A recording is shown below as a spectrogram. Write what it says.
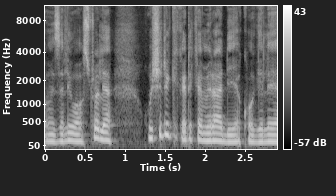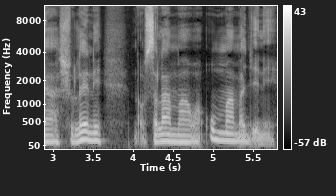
wamezaliwa Australia hushiriki katika miradi ya kuogelea shuleni na usalama wa umma majini.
